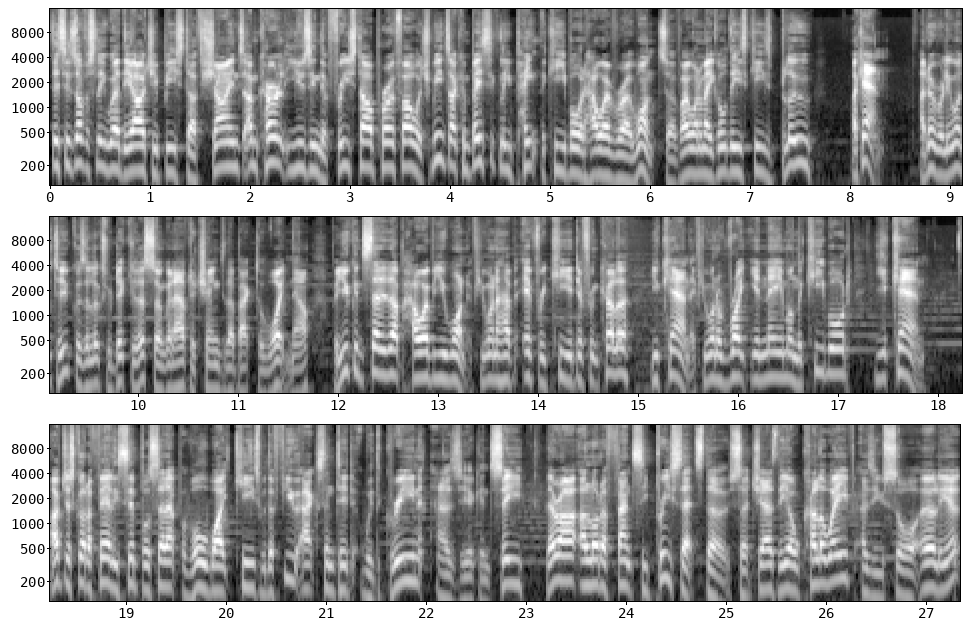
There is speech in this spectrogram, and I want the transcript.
This is obviously where the RGB stuff shines. I'm currently using the freestyle profile, which means I can basically paint the keyboard however I want. So if I want to make all these keys blue, I can. I don't really want to because it looks ridiculous, so I'm going to have to change that back to white now. But you can set it up however you want. If you want to have every key a different color, you can. If you want to write your name on the keyboard, you can. I've just got a fairly simple setup of all white keys with a few accented with green, as you can see. There are a lot of fancy presets though, such as the old color wave, as you saw earlier,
